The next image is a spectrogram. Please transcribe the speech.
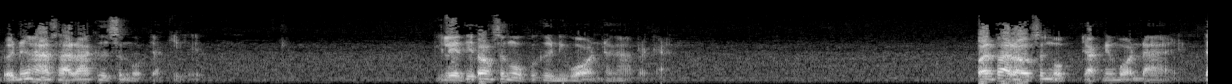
โดยเนื้อหาสาระคือสงบจากกิเลส กิเลสที่ต้องสงบก็คือนิวรณ์ทั้งห้าประการเพราะถ้าเราสงบจากนิวรณ์ได้ ใจ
